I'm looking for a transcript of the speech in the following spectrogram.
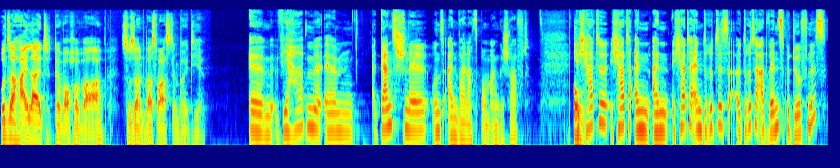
unser Highlight der Woche war. Susanne, was war es denn bei dir? Ähm, wir haben ähm, ganz schnell uns einen Weihnachtsbaum angeschafft. Oh. Ich hatte, ich hatte ein, ein, ich hatte ein drittes, äh, dritte Adventsbedürfnis.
